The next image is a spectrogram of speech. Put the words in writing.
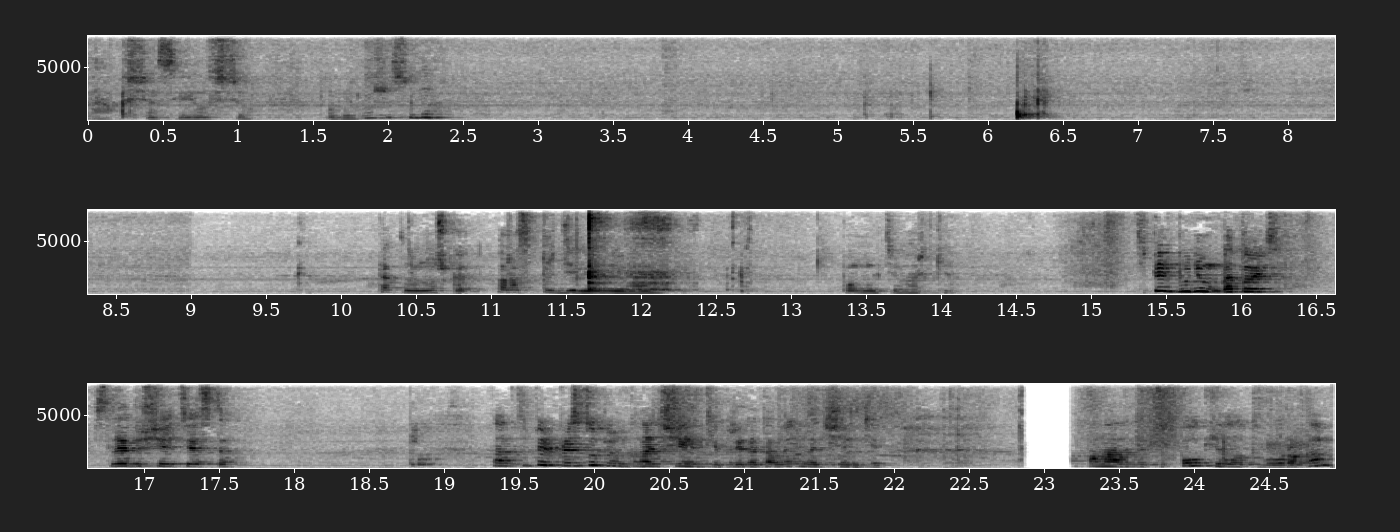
Так, сейчас я его все выложу сюда. Так, немножко распределим его по мультиварке. Теперь будем готовить следующее тесто. Так, теперь приступим к начинке, приготовлению начинки. Понадобится полкило творога.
